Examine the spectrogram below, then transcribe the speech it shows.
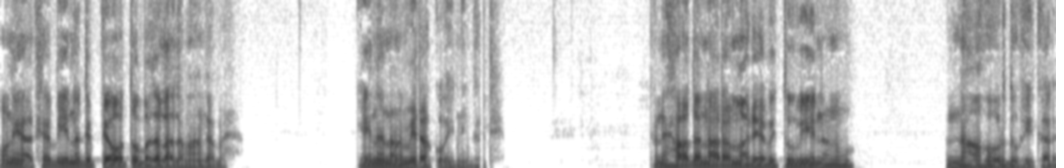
ਉਹਨੇ ਆਖਿਆ ਵੀ ਇਹਨਾਂ ਦੇ ਪਿਓ ਤੋਂ ਬਦਲਾ ਲਵਾਂਗਾ ਮੈਂ। ਇਹਨਾਂ ਨਾਲ ਮੇਰਾ ਕੋਈ ਨਹੀਂ ਗਾ ਜੀ। ਉਹਨੇ ਹਾਂ ਦਾ ਨਾਰਾ ਮਾਰਿਆ ਵੀ ਤੂੰ ਵੀ ਇਹਨਾਂ ਨੂੰ ਨਾ ਹੋਰ ਦੁਖੀ ਕਰ।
